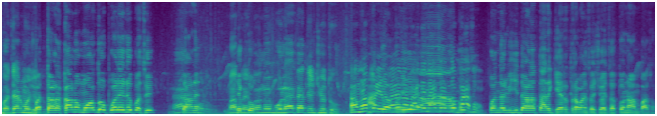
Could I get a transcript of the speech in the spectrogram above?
બજારમાં જતો. તડકાનો મોદો પડે ને પછી. પંદર વીસ દાડા તારે ઘેર જ રહેવાનું છે શોય જતો ના આમ પાછો.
